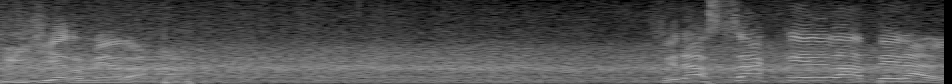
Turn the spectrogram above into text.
Guillermo Arana. Será saque lateral.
